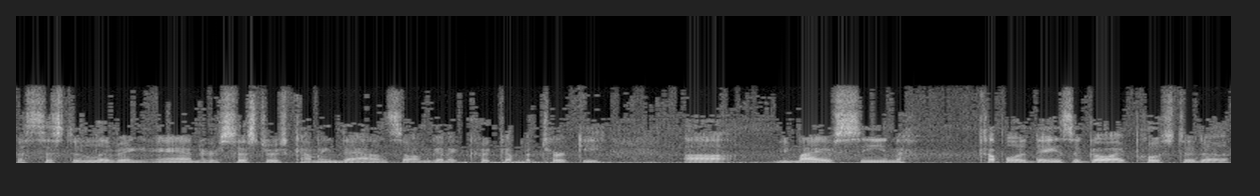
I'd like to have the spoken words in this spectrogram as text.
assisted living and her sister's coming down so I'm gonna cook up a turkey. Uh, you might have seen a couple of days ago I posted a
